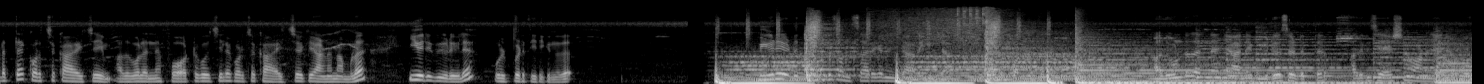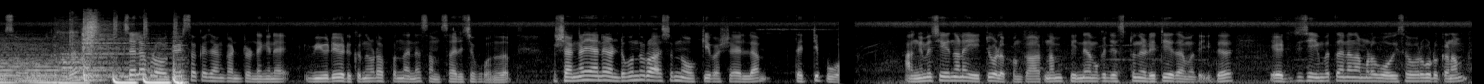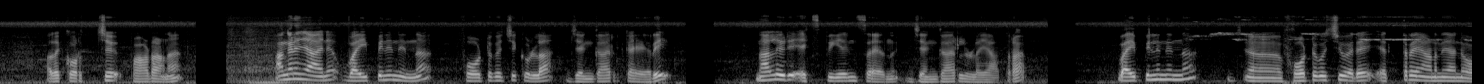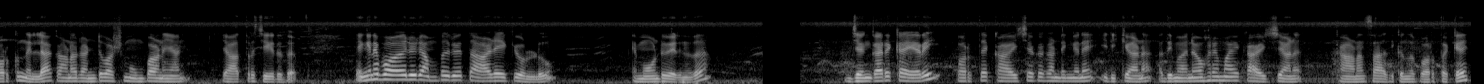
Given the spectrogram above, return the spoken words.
അവിടുത്തെ കുറച്ച് കാഴ്ചയും അതുപോലെ തന്നെ ഫോർട്ട് കൊച്ചിയിലെ കുറച്ച് കാഴ്ചയൊക്കെയാണ് നമ്മൾ ഈ ഒരു വീഡിയോയിൽ ഉൾപ്പെടുത്തിയിരിക്കുന്നത്. വീഡിയോ എടുത്തുകൊണ്ട് സംസാരിക്കാൻ എനിക്ക് അറിയില്ല. അതുകൊണ്ട് തന്നെ ഞാൻ വീഡിയോസ് എടുത്ത് അതിന് ശേഷമാണ് ഞാൻ വോയിസ് ഓവർ കൊടുക്കുന്നത്. ചില ബ്ലോഗേഴ്സൊക്കെ ഞാൻ കണ്ടിട്ടുണ്ട് ഇങ്ങനെ വീഡിയോ എടുക്കുന്നതോടൊപ്പം തന്നെ സംസാരിച്ച് പോകുന്നത്. പക്ഷെ അങ്ങനെ ഞാൻ രണ്ട് മൂന്ന് പ്രാവശ്യം നോക്കി പക്ഷേ എല്ലാം തെറ്റിപ്പോകും അങ്ങനെ ചെയ്യുന്നതാണ് ഏറ്റവും എളുപ്പം. കാരണം പിന്നെ നമുക്ക് ജസ്റ്റ് ഒന്ന് എഡിറ്റ് ചെയ്താൽ മതി. ഇത് എഡിറ്റ് ചെയ്യുമ്പോൾ തന്നെ നമ്മൾ വോയിസ് ഓവർ കൊടുക്കണം. അത് കുറച്ച് പാടാണ്. അങ്ങനെ ഞാൻ വൈപ്പിനിൽ നിന്ന് ഫോർട്ട് കൊച്ചിക്കുള്ള ജങ്കാർ കയറി നല്ലൊരു എക്സ്പീരിയൻസ് ആയിരുന്നു ജങ്കാറിലുള്ള യാത്ര. വൈപ്പിൽ നിന്ന് ഫോർട്ട് കൊച്ചി വരെ എത്രയാണെന്ന് ഞാൻ ഓർക്കുന്നില്ല. കാരണം രണ്ട് വർഷം മുമ്പാണ് ഞാൻ യാത്ര ചെയ്തത്. എങ്ങനെ പോയാലും ഒരു അമ്പത് രൂപ താഴെയൊക്കെ ഉള്ളൂ എമൗണ്ട് വരുന്നത്. ജങ്കാറിൽ കയറി പുറത്തെ കാഴ്ചയൊക്കെ കണ്ടിങ്ങനെ ഇരിക്കുകയാണ്. അതിമനോഹരമായ കാഴ്ചയാണ് കാണാൻ സാധിക്കുന്നത് പുറത്തൊക്കെ.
